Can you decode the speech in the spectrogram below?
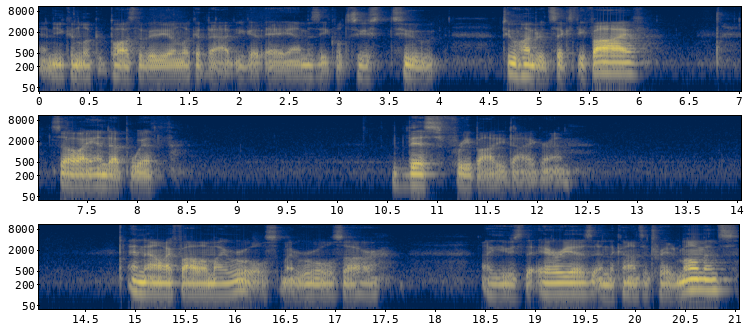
And you can look pause the video and look at that. You get AM is equal to, to 265. So I end up with this free body diagram. And now I follow my rules. My rules are I use the areas and the concentrated moments.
